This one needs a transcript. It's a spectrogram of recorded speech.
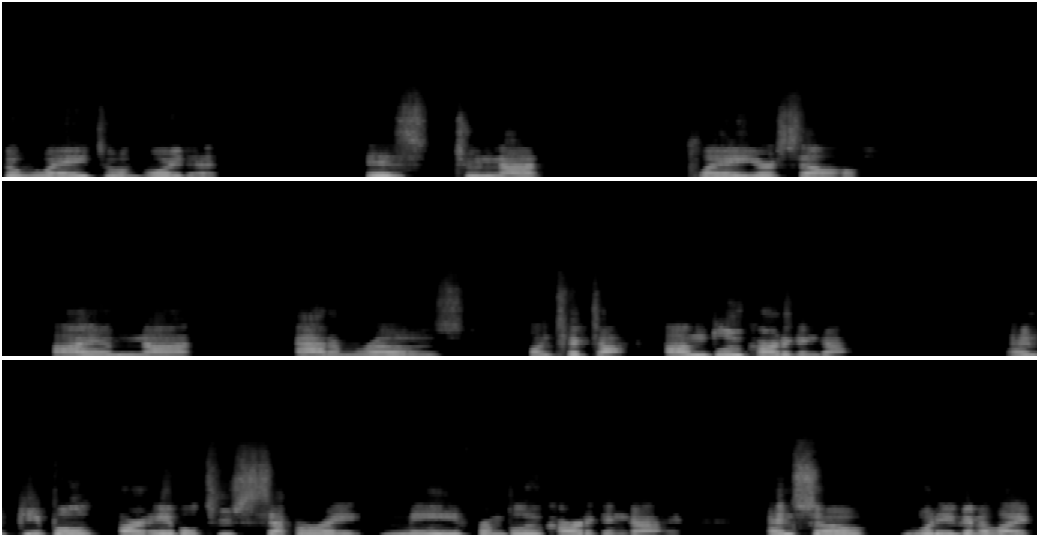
the way to avoid it is to not play yourself. I am not Adam Rose on TikTok. I'm Blue Cardigan Guy. And people are able to separate me from Blue Cardigan Guy. And so what are you going to like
